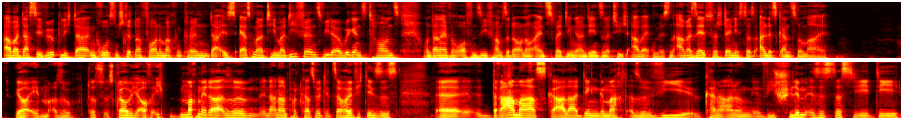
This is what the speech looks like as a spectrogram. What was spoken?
aber dass sie wirklich da einen großen Schritt nach vorne machen können, da ist erstmal Thema Defense wieder Wiggins Towns und dann einfach offensiv haben sie da auch noch ein, zwei Dinge, an denen sie natürlich arbeiten müssen. Aber selbstverständlich ist das alles ganz normal. Ja, eben, also das ist, glaube ich, auch, ich mache mir da, also in anderen Podcasts wird jetzt ja häufig dieses äh, Drama-Skala-Ding gemacht, also wie, keine Ahnung, wie schlimm ist es, dass die, die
